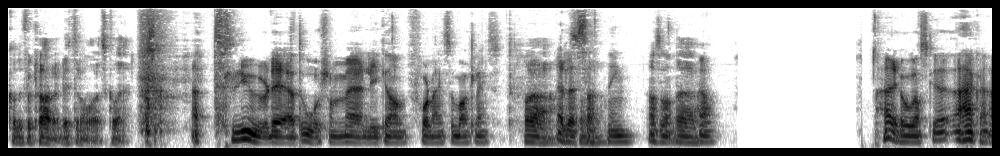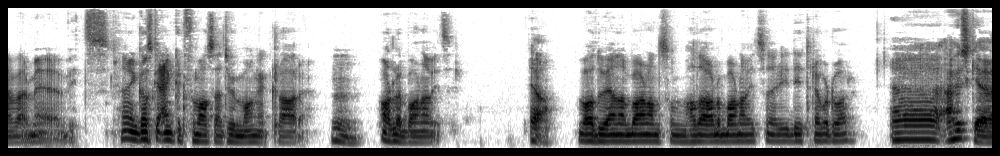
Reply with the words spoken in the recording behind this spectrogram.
Kan du forklare lytterne våre hva det er? Jeg tror det er et ord som er likedan forlengs og baklengs. Oh, ja, Eller sånn. setning. Altså, Ja. ja. Her er jo ganske Her kan jeg være med vits. Her er et ganske enkelt format som jeg tror mange klarer. Mm. Alle barnavitser. Ja. Var du en av barna som hadde alle barnavitser i ditt repertoar? Uh, jeg husker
